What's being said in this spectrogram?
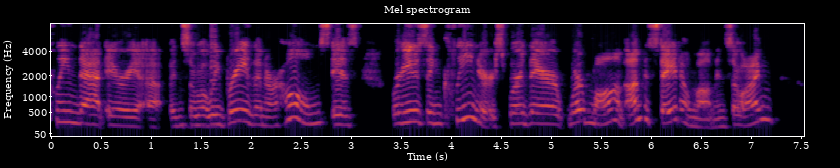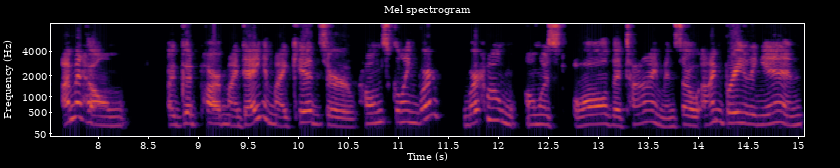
clean that area up. And so what we breathe in our homes is we're using cleaners. We're there, we're mom. I'm a stay-at-home mom. And so I'm I'm at home a good part of my day and my kids are homeschooling. We're we're home almost all the time. And so I'm breathing in,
